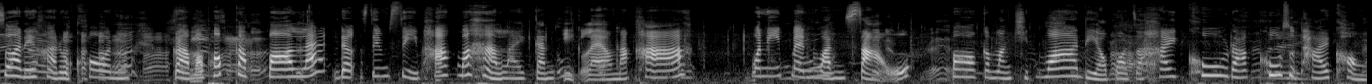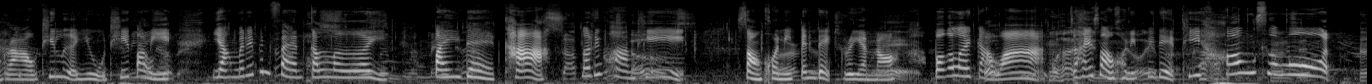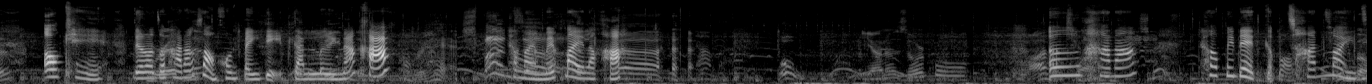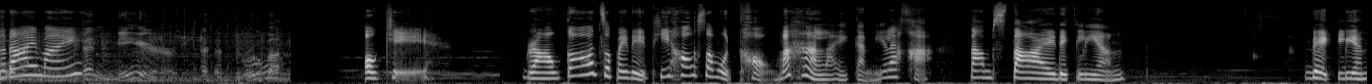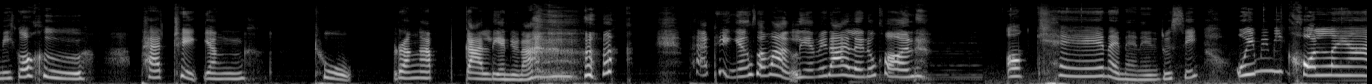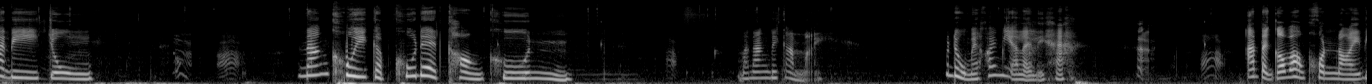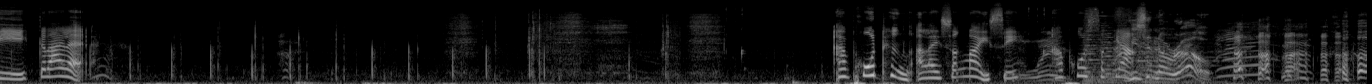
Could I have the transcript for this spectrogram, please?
สวัสดีค่ะทุกคน กลับมาพบกับปอนและเดอะซิมสี่ภาคมหาลัยกันอีกแล้วนะคะ วันนี้เป็นวันเสาร์ปอกำลังคิดว่าเดี๋ยวปอจะให้คู่รักคู่สุดท้ายของเราที่เหลืออยู่ที่ตอนนี้ ยังไม่ได้เป็นแฟนกันเลย ไปเดทค่ะแล้วด้วยความที่สองคนนี้เป็นเด็กเรียนเนาะปอก็เลยกล่าวว่าจะให้สองคนนี้ไปเดทที่ห้องสมุด โอเค เดี๋ยวเราจะพาทั้งสองคนไปเดทกันเลยนะคะทำไมไม่ไปล่ะคะเออฮานะ เธอไปเดทกับฉันหน่อยจะได้ไหม โอเค เราก็จะไปเดทที่ห้องสมุดของมหาลัยกันนี่แหละค่ะ ตามสไตล์เด็กเรียน เด็กเรียนนี่ก็คือ แพทริกยัง ถูกระงับการเรียนอยู่นะ แพทริกยังสมัครเรียนไม่ได้เลยทุกคน โอเค ไหนไหนไหนดูสิ อุ้ยไม่มีคนเลยอะ ดีจุง นั่งคุยกับคู่เดทของคุณ มานั่งด้วยกันหน่อย มันดูไม่ค่อยมีอะไรเลยฮะอะแต่ก็แบบคนน้อยดีก็ได้แหละ อะพูดถึงอะไรสักหน่อยสิอะพูดสักอย่าง He's in a row.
